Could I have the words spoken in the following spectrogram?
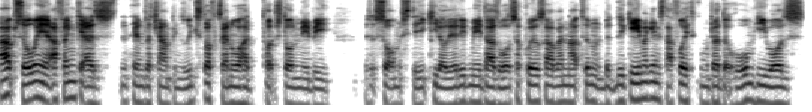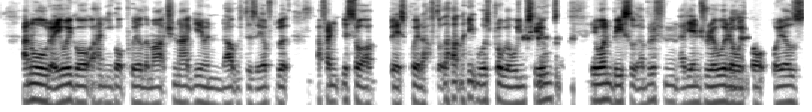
Absolutely. I think it is in terms of Champions League stuff, because I know I had touched on maybe is it sort of mistake here or there he'd made, as lots of players have in that tournament. But the game against Atletico Madrid at home, he was I know O'Riley got, I think he got player of the match in that game, and that was deserved. But I think the sort of best player after that night was probably Liam Scales. he won basically everything against really, really top players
